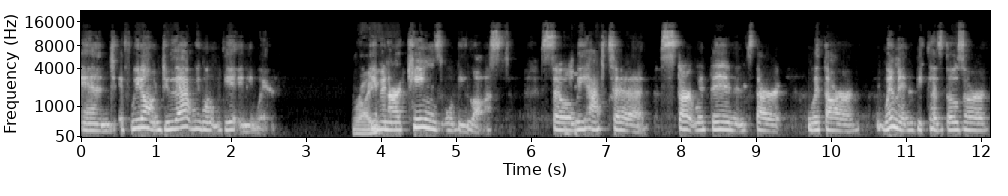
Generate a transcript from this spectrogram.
And if we don't do that, we won't get anywhere. right Even our kings will be lost. So we have to start within and start with our women because those are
